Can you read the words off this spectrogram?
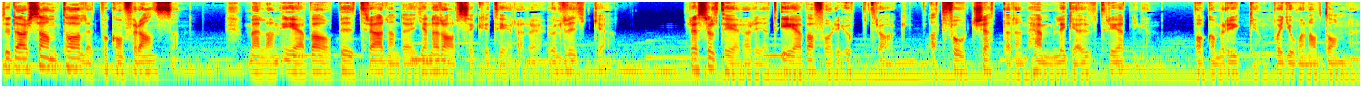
Det där samtalet på konferensen mellan Eva och biträdande generalsekreterare Ulrika resulterar i att Eva får i uppdrag att fortsätta den hemliga utredningen bakom ryggen på Johan af Donner.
